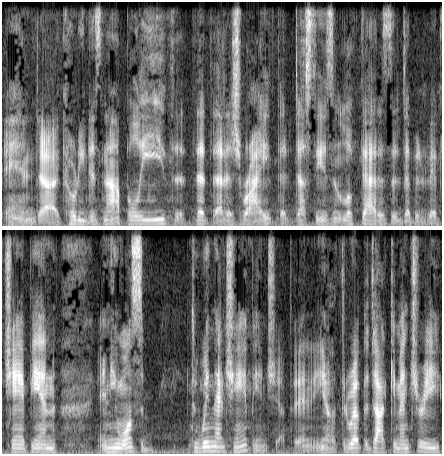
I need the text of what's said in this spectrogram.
And uh, Cody does not believe that, that that is right, that Dusty isn't looked at as the WWF champion. And he wants to, to win that championship. And, you know, throughout the documentary,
